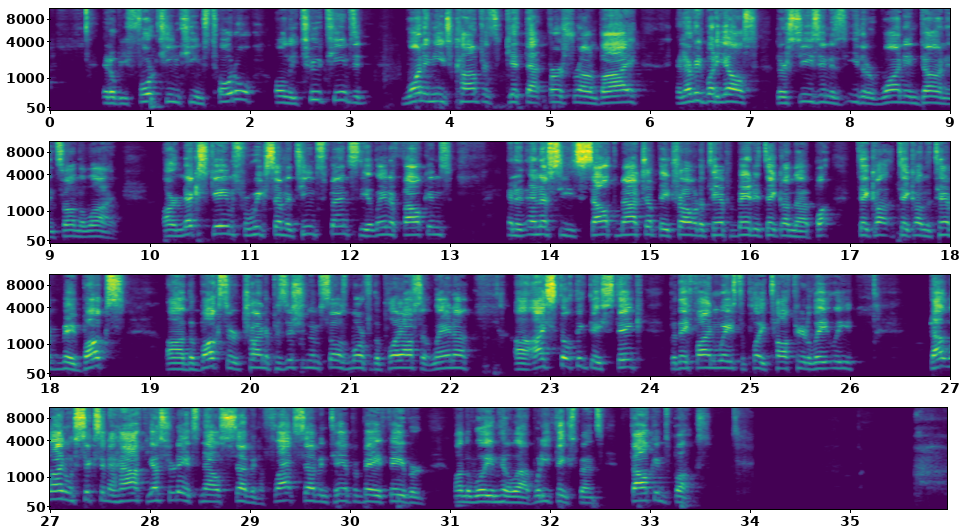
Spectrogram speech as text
It'll be 14 teams total. Only two teams, one in each conference, get that first round bye, and everybody else, their season is either one and done. It's on the line. Our next games for Week 17, Spence, the Atlanta Falcons in an NFC South matchup. They travel to Tampa Bay to take on the take on take on the Tampa Bay Bucks. Uh, the Bucks are trying to position themselves more for the playoffs. Atlanta, uh, I still think they stink, but they find ways to play tough here lately. That line was six and a half yesterday. It's now seven, a flat seven. Tampa Bay favored on the William Hill app. What do you think, Spence? Falcons, Bucks.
